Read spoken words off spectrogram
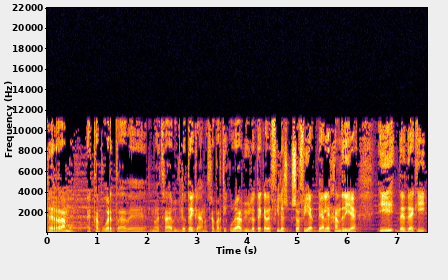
Cerramos esta puerta de nuestra biblioteca, nuestra particular biblioteca de filosofía de Alejandría y desde aquí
